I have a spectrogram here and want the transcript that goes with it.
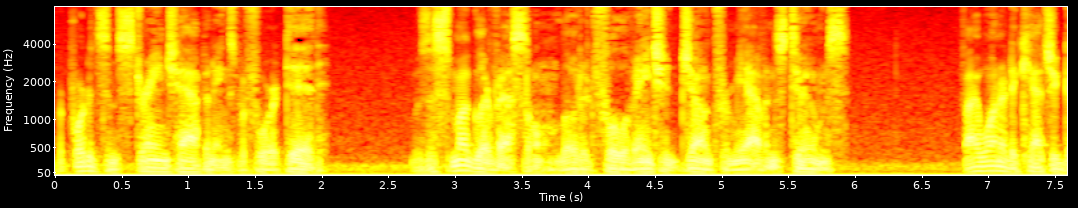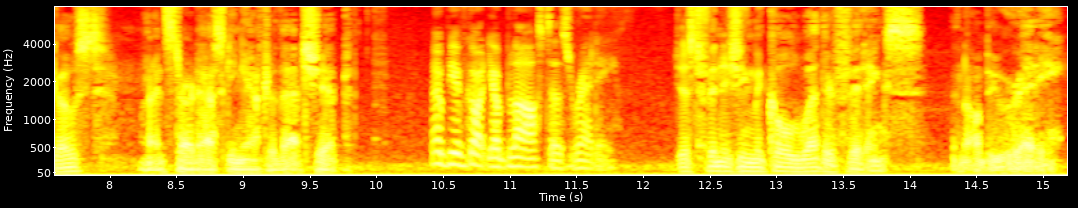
Reported some strange happenings before it did. It was a smuggler vessel loaded full of ancient junk from Yavin's tombs. If I wanted to catch a ghost, I'd start asking after that ship. Hope you've got your blasters ready. Just finishing the cold weather fittings, then I'll be ready.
